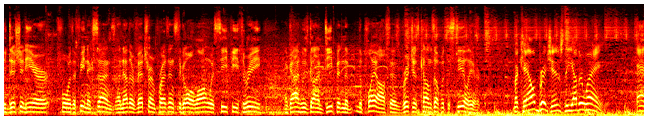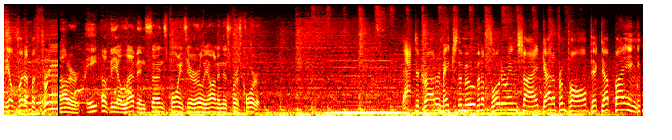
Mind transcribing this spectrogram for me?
Addition here for the Phoenix Suns. Another veteran presence to go along with CP3. A guy who's gone deep in the, the playoffs as Bridges comes up with the steal here. Mikal Bridges the other way. And he'll put up a three. Outer eight of the 11 Suns points here early on in this first quarter. Back to Crowder, makes the move and a floater inside. Got it from Paul, picked up by Ingram.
